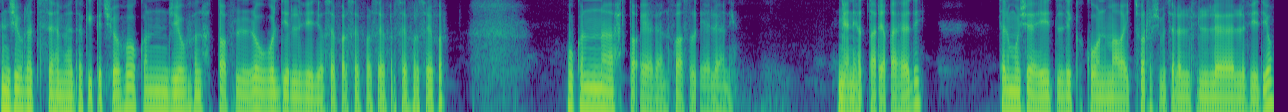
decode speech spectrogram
كنجيو لهاد السهم هذا كي كتشوفو كنجيو كنحطوه في الأول ديال الفيديو صفر صفر صفر صفر صفر. و كنحطو إعلان فاصل إعلاني. يعني هاد الطريقة هادي. حتى المشاهد اللي كيكون ما غيتفرجش مثلا في الفيديو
